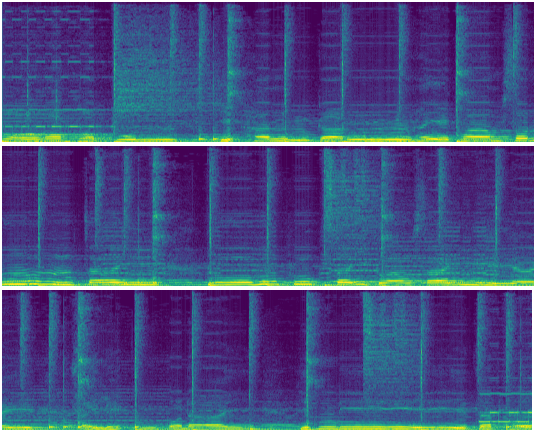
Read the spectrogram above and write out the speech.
ขอขอบคุณที่ท่านกรุณให้ความสนใจหนูทุกใสกลางใสใหญ่ใสเล็กก็ได้ยินดีจัดหา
